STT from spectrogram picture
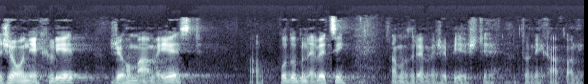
že on je chlieb, že ho máme jesť a podobné veci. Samozrejme, že by ešte to nechápali.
